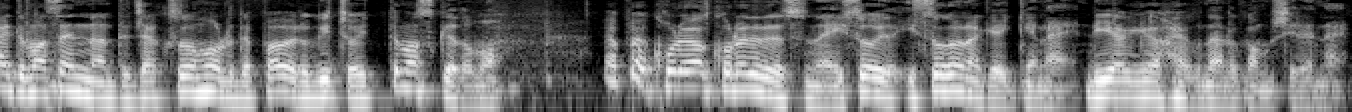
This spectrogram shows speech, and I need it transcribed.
えてませんなんてジャクソンホールでパウエル議長言ってますけども、やっぱりこれはこれでですね、急いで、急がなきゃいけない。利上げが早くなるかもしれない。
